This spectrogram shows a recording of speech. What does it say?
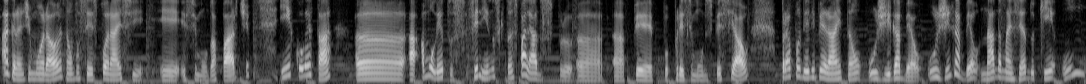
A grande moral, então, você explorar esse, esse mundo à parte e coletar uh, amuletos felinos que estão espalhados por, uh, uh, por esse mundo especial para poder liberar então o Gigabel. O Gigabel nada mais é do que um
